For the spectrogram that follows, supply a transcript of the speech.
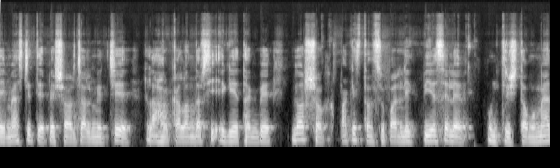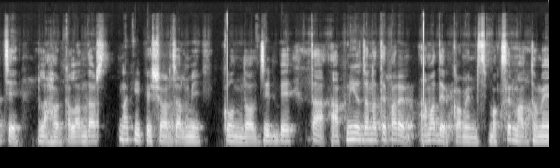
এই ম্যাচটিতে পেশোয়ার জালমির চেয়ে লাহোর কালান্দার্সি এগিয়ে থাকবে। দর্শক, পাকিস্তান সুপার লিগ পিএসএল এর উনত্রিশতম ম্যাচে লাহোর কালান্দার্স নাকি পেশোয়ার জালমি কোন দল জিতবে তা আপনিও জানাতে পারেন আমাদের কমেন্টস বক্সের মাধ্যমে।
